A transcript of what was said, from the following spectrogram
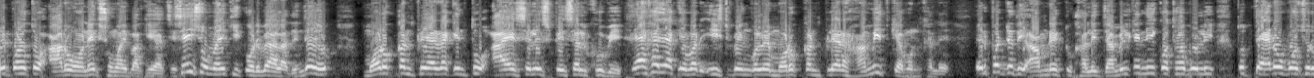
এরপরে তো আরও অনেক সময় বাকি আছে। সেই সময় কি করবে আলাদিন? যাই হোক মরক্কান প্লেয়াররা কিন্তু আইএসএল এর স্পেশাল খুবই। দেখা যাক এবার ইস্ট বেঙ্গলের মরক্কান প্লেয়ার হামিদ কেমন খেলে। এরপর যদি আমরা একটু খালিদ জামিলকে নিয়ে কথা বলি, তো তেরো বছর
